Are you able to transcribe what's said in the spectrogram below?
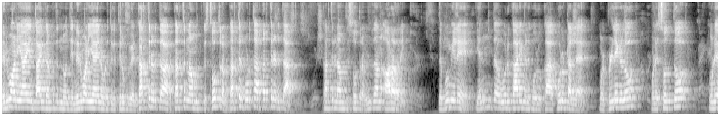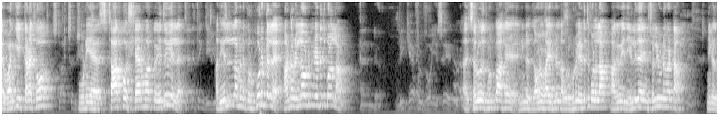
நிர்வாணியாய் என் தாயின் கற்பத்திலிருந்து வந்து நிர்வாணியாய் இடத்துக்கு திரும்புவேன். கர்த்தர் எடுத்தார். கர்த்தர் நாமத்துக்கு ஸ்தோத்திரம். கர்த்தர் கொடுத்தார் கர்த்தர் எடுத்தார். கர்த்தர் நாமத்துக்கு ஸ்தோத்திரம். இதுதான் ஆராதனை. இந்த பூமியிலே எந்த ஒரு காரியம் எனக்கு ஒரு கா பொருட்டல்ல உங்கள் பிள்ளைகளோ உங்களுடைய சொத்தோ உங்களுடைய வங்கி கணக்கோ உங்களுடைய ஸ்டாக்கோ ஷேர் மார்க்கோ எதுவும் இல்லை. அது எல்லாம் எனக்கு ஒரு பொருட்டல்ல ஆண்டவர் எல்லாவற்றையும் எடுத்துக்கொள்ளலாம். Uh, சொல்வதற்கு முன்பாக நீங்கள் கவனமாயிருங்கள். அவர் உடலை எடுத்துக்கொள்ளலாம். ஆகவே இது எளிதாக நீங்கள் சொல்லிவிட வேண்டாம். நீங்கள்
